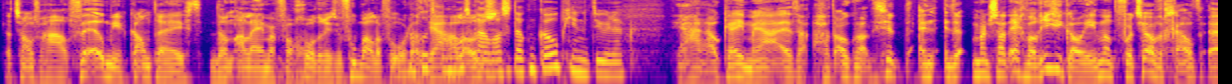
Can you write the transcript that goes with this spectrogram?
dat zo'n verhaal veel meer kanten heeft dan alleen maar van goh, er is een voetballer Maar veroordeeld. goed, ja, voor hallo, Moskou dus- was het ook een koopje natuurlijk. Ja, nou, oké, maar ja, het had ook wel. er zit- En, en de, maar er staat echt wel risico in, want voor hetzelfde geld eh,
